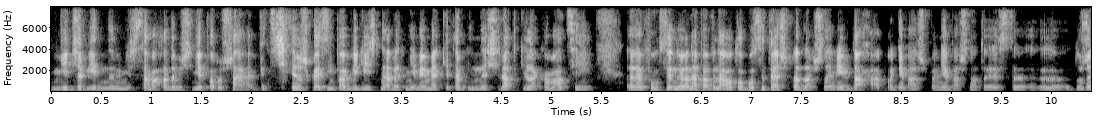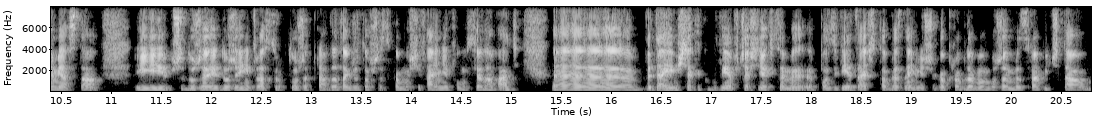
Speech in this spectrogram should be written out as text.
Niczym innym niż samochodem się nie poruszałem, więc ciężko jest im powiedzieć, nawet nie wiem, jakie tam inne środki lokomocji e, funkcjonują. Na pewno autobusy też, prawda, przynajmniej w Doha, ponieważ, ponieważ no, to jest e, duże miasto i przy dużej, dużej infrastrukturze, prawda, także to wszystko musi fajnie funkcjonować. E, wydaje mi się, tak jak mówiłem wcześniej, jak chcemy pozwiedzać, to bez najmniejszego problemu możemy zrobić to,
